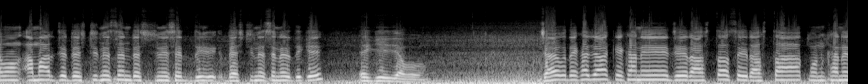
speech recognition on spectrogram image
এবং আমার যে ডেস্টিনেশন ডেস্টিনেশন ডেস্টিনেশনের দিকে এগিয়ে যাব। যাই হোক, দেখা যাক এখানে যে রাস্তা, সেই রাস্তা কোনখানে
